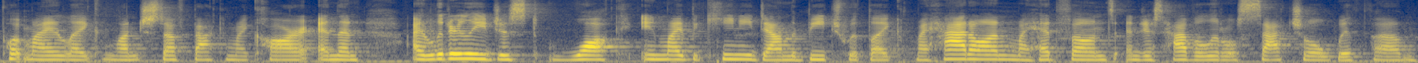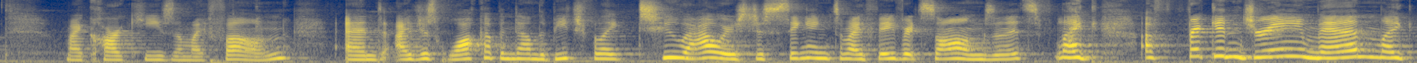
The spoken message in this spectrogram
put my like lunch stuff back in my car, and then I literally just walk in my bikini down the beach with like my hat on, my headphones, and just have a little satchel with um, my car keys and my phone. And I just walk up and down the beach for like two hours just singing to my favorite songs. And it's like a freaking dream, man. Like,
